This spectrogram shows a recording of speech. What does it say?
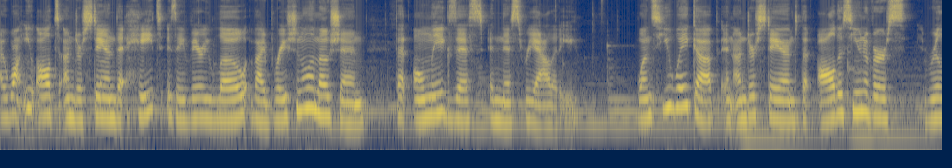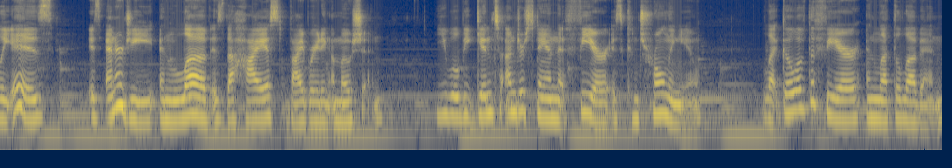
I want you all to understand that hate is a very low vibrational emotion that only exists in this reality. Once you wake up and understand that all this universe really is, is energy and love is the highest vibrating emotion, you will begin to understand that fear is controlling you. Let go of the fear and let the love in.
